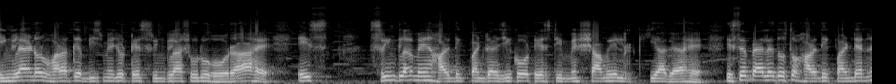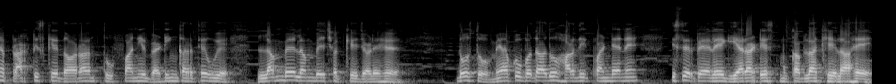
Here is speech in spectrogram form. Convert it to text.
इंग्लैंड और भारत के बीच में जो टेस्ट श्रृंखला शुरू हो रहा है, इस श्रृंखला में हार्दिक पांड्या जी को टेस्ट टीम में शामिल किया गया है। इससे पहले दोस्तों, हार्दिक पांड्या ने प्रैक्टिस के दौरान तूफानी बैटिंग करते हुए लंबे लंबे छक्के जड़े हैं। दोस्तों, मैं आपको बता दूँ, हार्दिक पांड्या ने इससे पहले ग्यारह टेस्ट मुकाबला खेला है,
